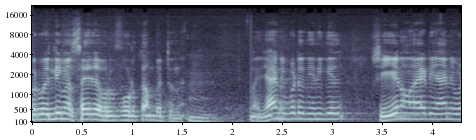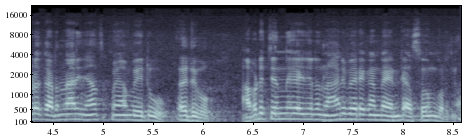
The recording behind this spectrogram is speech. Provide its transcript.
ഒരു വലിയ മെസ്സേജ് അവർക്ക് കൊടുക്കാൻ പറ്റുന്നത് ഞാനിവിടെ എനിക്ക് ക്ഷീണമായിട്ട് ഞാൻ ഞാനിവിടെ കടന്നാൽ ഞാൻ ഞാൻ വരുമോ വരുമോ അവിടെ ചെന്ന് കഴിഞ്ഞാൽ നാല് പേരെ കണ്ട എന്റെ അസുഖം കുറഞ്ഞു.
